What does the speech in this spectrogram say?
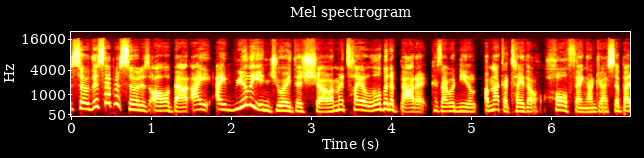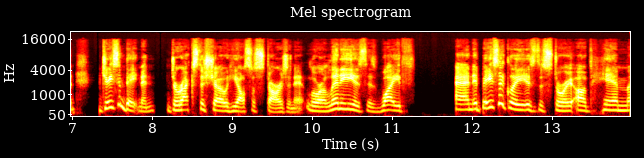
So this episode is all about I I really enjoyed this show. I'm going to tell you a little bit about it because I would need I'm not going to tell you the whole thing on Andressa, but Jason Bateman directs the show. He also stars in it. Laura Linney is his wife. And it basically is the story of him.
